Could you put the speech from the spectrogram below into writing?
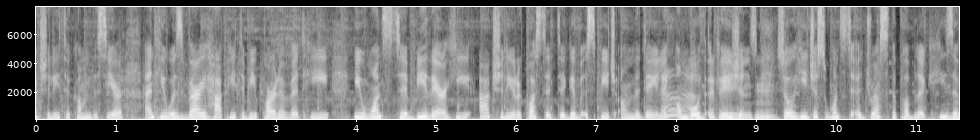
actually to come this year, and he was very happy to be part of it. He he wants to be there. He actually requested to give a speech on the day, like on Ah, both did he? occasions. Mm. So he just wants to address the public. He's a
